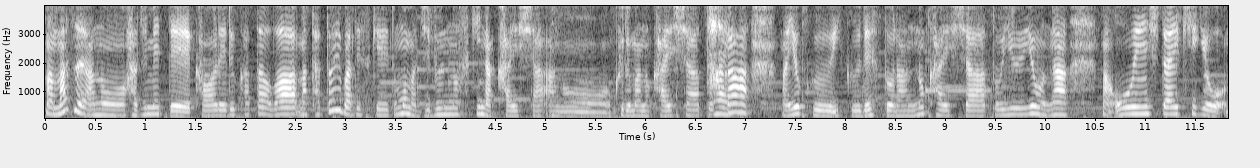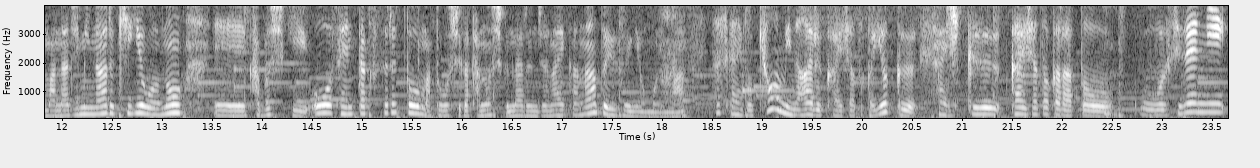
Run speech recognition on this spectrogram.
まあ、まずあの初めて買われる方はまあ、例えばですけれども、まあ、自分の好きな会社あの車の会社とか、はい、まあ、よく行くレストランの会社というような、まあ、応援したい企業、まあ、馴染みのある企業の、えー、株式を選択すると、まあ、投資が楽しくなるんじゃないかなというふうに思います。確かにこう興味のある会社とかよく聞く会社とかだと、はい、こう自然に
